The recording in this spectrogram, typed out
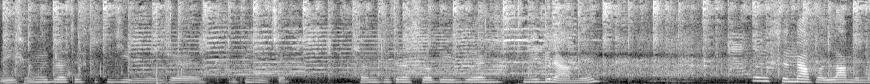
Widzicie, mój brat jest taki dziwny, że widzicie. Sam tu teraz robi, że nie gramy. No i sobie nawalamy na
